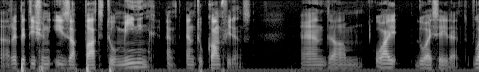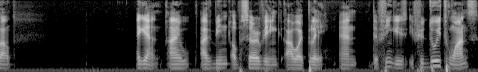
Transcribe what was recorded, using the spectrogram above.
uh, repetition is a path to meaning and, and to confidence. And um, why do I say that? Well, again, I I've been observing how I play, and the thing is, if you do it once,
